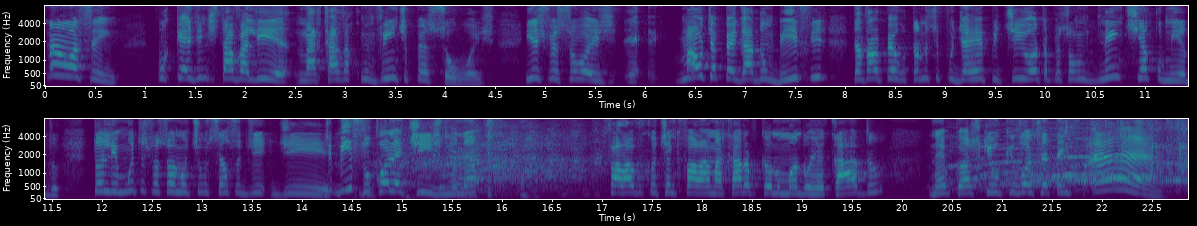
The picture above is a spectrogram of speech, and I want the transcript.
Não, assim, porque a gente tava ali na casa com 20 pessoas. E as pessoas eh, eh, mal tinha pegado um bife, já tava perguntando se podia repetir e outra pessoa nem tinha comido. Então ali muitas pessoas não tinham senso de. De, De bife. Do coletismo, né? Falavam que eu tinha que falar na cara porque eu não mando o recado, né? Porque eu acho que o que você tem que. É!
